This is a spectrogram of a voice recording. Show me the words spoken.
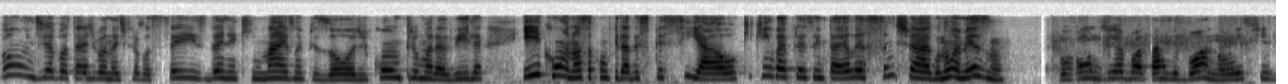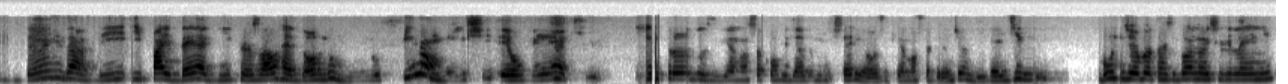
Bom dia, boa tarde, boa noite para vocês. Dani aqui em mais um episódio com o Trio Maravilha e com a nossa convidada especial, que quem vai apresentar ela é Santiago, não é mesmo? Bom dia, boa tarde, boa noite, Dani, Davi e Paideia Geekers ao redor do mundo. Finalmente eu venho aqui introduzir a nossa convidada misteriosa, que é a nossa grande amiga Edilene. Bom dia, boa tarde, boa noite, Edilene.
